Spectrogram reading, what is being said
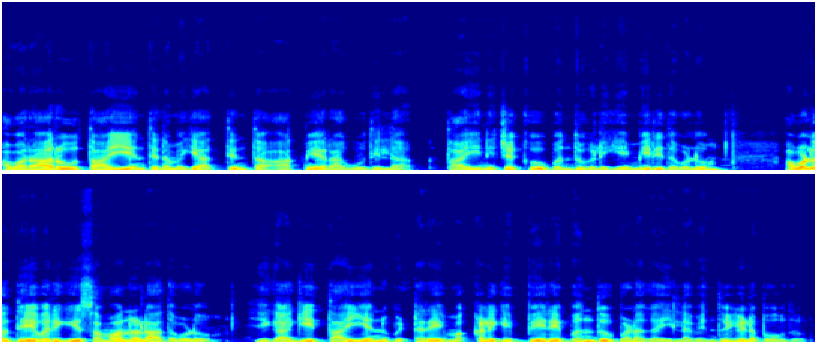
ಅವರಾರು ತಾಯಿಯಂತೆ ನಮಗೆ ಅತ್ಯಂತ ಆತ್ಮೀಯರಾಗುವುದಿಲ್ಲ. ತಾಯಿ ನಿಜಕ್ಕೂ ಬಂಧುಗಳಿಗೆ ಮೀರಿದವಳು. ಅವಳು ದೇವರಿಗೆ ಸಮಾನಳಾದವಳು. ಹೀಗಾಗಿ ತಾಯಿಯನ್ನು ಬಿಟ್ಟರೆ ಮಕ್ಕಳಿಗೆ ಬೇರೆ ಬಂಧು, ಬಳಗ ಇಲ್ಲವೆಂದು ಹೇಳಬಹುದು.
